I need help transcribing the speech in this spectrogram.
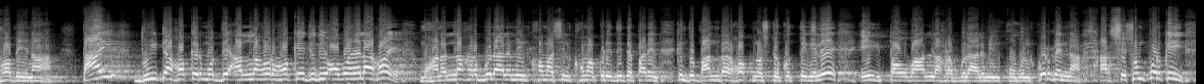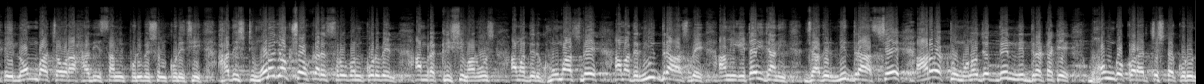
হবে না। তাই দুইটা হকের মধ্যে আল্লাহর হকে যদি অবহেলা হয়, মহান আল্লাহ রাব্বুল আলমিন ক্ষমাশীল ক্ষমা করে দিতে পারেন, কিন্তু বান্দার হক নষ্ট করতে গেলে এই তওবা আল্লাহ রাব্বুল আলমিন কবুল করবেন না। আর সে সম্পর্কেই এই লম্বা চওড়া হাদিস আমি পরিবেশন করেছি। হাদিসটি মনোযোগ সহকারে শ্রবণ করবেন। আমরা কৃষি মানুষ, আমাদের ঘুম আসবে, আমাদের নিদ্রা আসবে। আমি এটাই জানি, যাদের নিদ্রা আসছে আরও একটু মনোযোগ দেন, নিদ্রাটাকে ভঙ্গ করার চেষ্টা করুন।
